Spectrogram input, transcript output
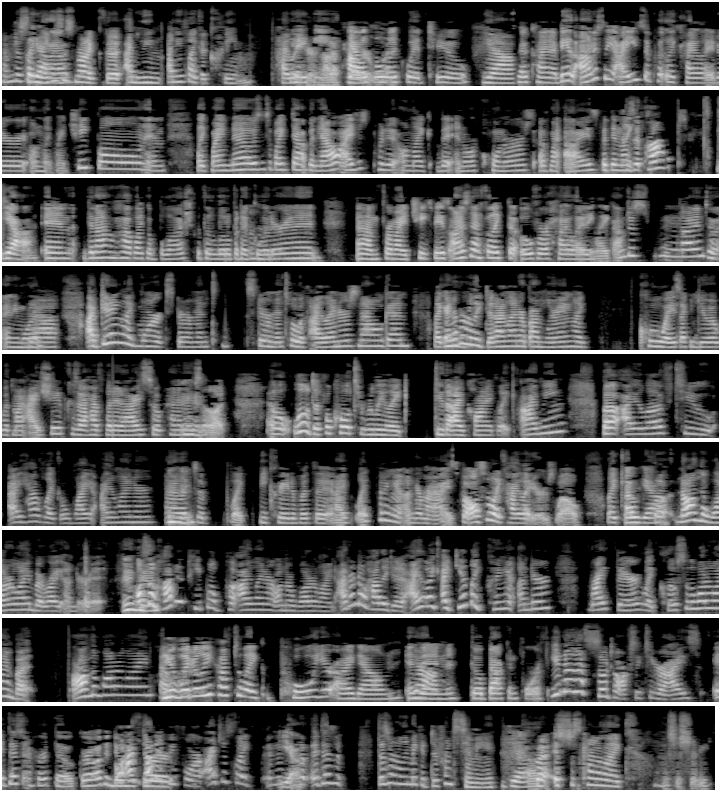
I'm just like, maybe this is not a good. I mean, I need like a cream highlighter, Maybe. not a powder. Yeah, like a one. liquid too. Yeah. So kind of because honestly, I used to put like highlighter on like my cheekbone and like my nose and stuff like that. But now I just put it on like the inner corners of my eyes. But then like it pops. yeah, and then I'll have like a blush with a little bit of Mhm. glitter in it. Um, for my cheeks because honestly I feel like the over highlighting like I'm just not into it anymore. Yeah, I'm getting like more experiment experimental with eyeliners now again. Like I never Mhm. really did eyeliner, but I'm learning like cool ways I can do it with my eye shape because I have hooded eyes, so it kind of makes Mhm. it a lot a little difficult to really like do the iconic like eye wing. But I love to. I have like a white eyeliner, and I like to like be creative with it, and I like putting it under my eyes, but also like highlighter as well. Like Oh yeah. the, not on the waterline, but right under it. Mhm. Also, how did people put eyeliner on their waterline? I don't know how they did it. I like I get like putting it under right there, like close to the waterline, but on the waterline. You literally have to like pull your eye down and Yeah. then go back and forth. You know that's so toxic to your eyes. It doesn't hurt though, girl. I've been Well, doing I've it done it before. I just like and Yeah. it doesn't doesn't really make a difference to me. yeah. But it's just kind of like this is shitty.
